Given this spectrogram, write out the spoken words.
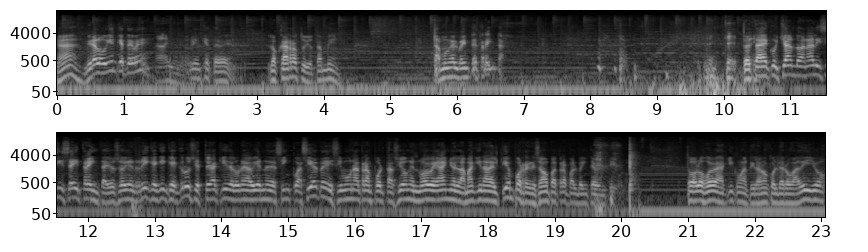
Ah, mira lo bien que te ves. Ay, Lo bien que te ves. Los carros tuyos también. Estamos en el 2030. Tú estás escuchando Análisis 630. Yo soy Enrique Quique Cruz y estoy aquí de lunes a viernes de 5 a 7. Hicimos una transportación en nueve años en la máquina del tiempo. Regresamos para atrás para el 2021. Todos los jueves aquí con Atilano Cordero Vadillo.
